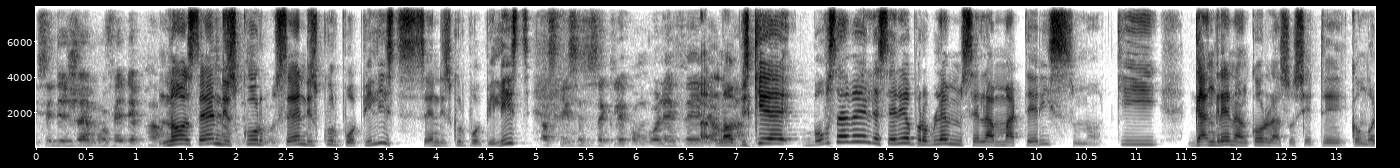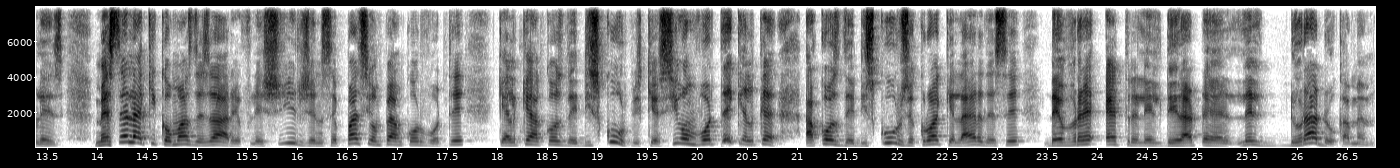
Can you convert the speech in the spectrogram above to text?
c'est déjà un mauvais départ. non, c'est un discours, c'est un discours populiste. C'est un discours populiste. Parce qu'il sait ce que les Congolais veulent. Euh, Non, puisque vous savez, le sérieux problème, c'est l'amateurisme qui gangrène encore la société congolaise. Mais c'est là qui commence déjà à réfléchir. Je ne sais pas si on peut encore voter quelqu'un à cause des puisque si on votait quelqu'un à cause des discours, je crois que la RDC devrait être l'Eldorado euh, l'Eldorado quand même.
